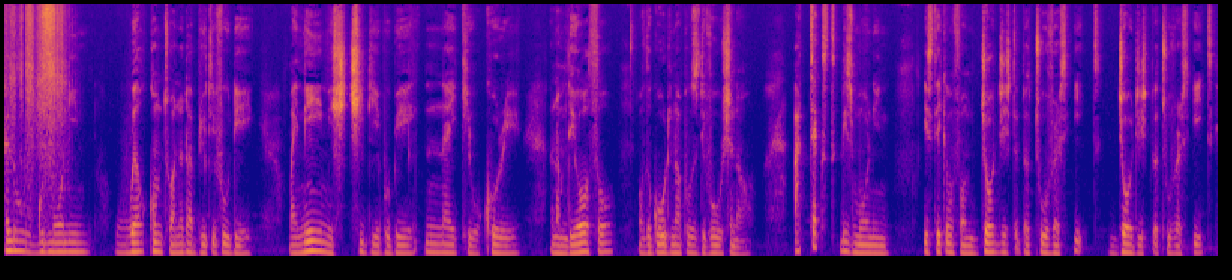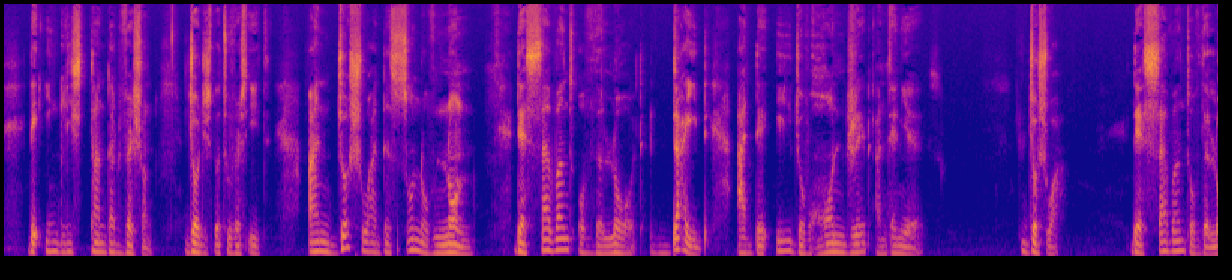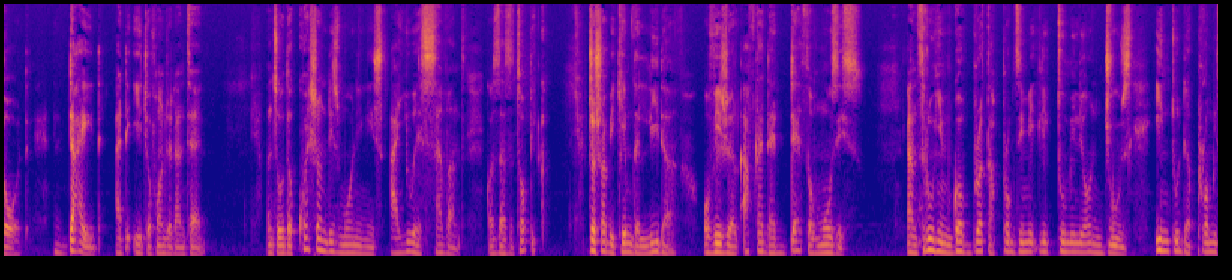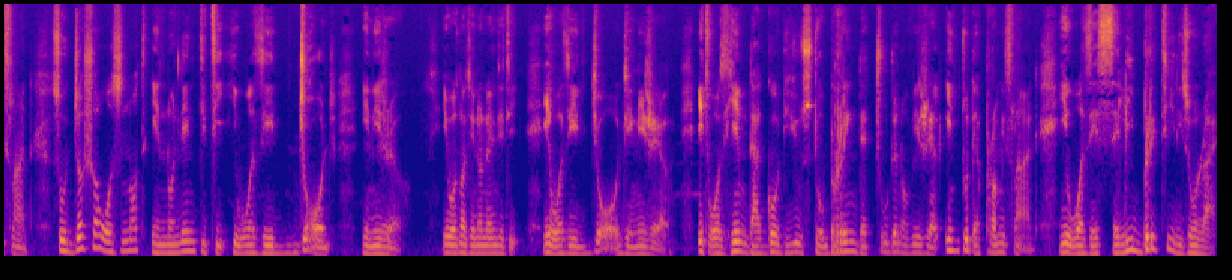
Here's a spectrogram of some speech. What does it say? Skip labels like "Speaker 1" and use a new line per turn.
Hello, good morning. Welcome to another beautiful day. My name is Chidi Ebube Nike Okore, and I'm the author of the Golden Apples Devotional. Our text this morning is taken from Judges chapter 2, verse 8. Judges chapter 2, verse 8, the English Standard Version. Judges chapter 2, verse 8. And Joshua, the son of Nun, the servant of the Lord, died at the age of 110 years. Joshua, the servant of the Lord, died at the age of 110. And so the question this morning is Are you a servant? Because that's the topic. Joshua became the leader of Israel after the death of Moses. And through him, God brought approximately 2 million Jews into the promised land. So Joshua was not a non-entity, he was a judge in Israel. He was not a non-entity. He was a judge in Israel. It was him that God used to bring the children of Israel into the promised land. He was a celebrity in his own right.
